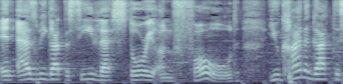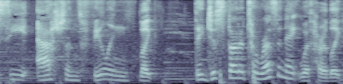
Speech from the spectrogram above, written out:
And as we got to see that story unfold, you kind of got to see Ashlyn's feelings, like they just started to resonate with her. Like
